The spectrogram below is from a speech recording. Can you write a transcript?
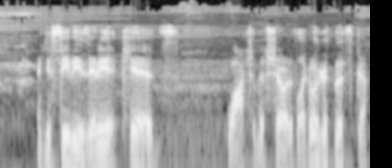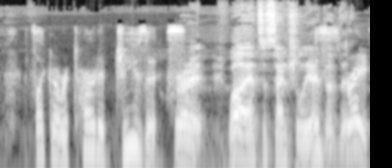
and you see these idiot kids watching the show. And It's like, look at this guy. It's like a retarded Jesus. Right. Well, that's essentially it. This the, is great.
